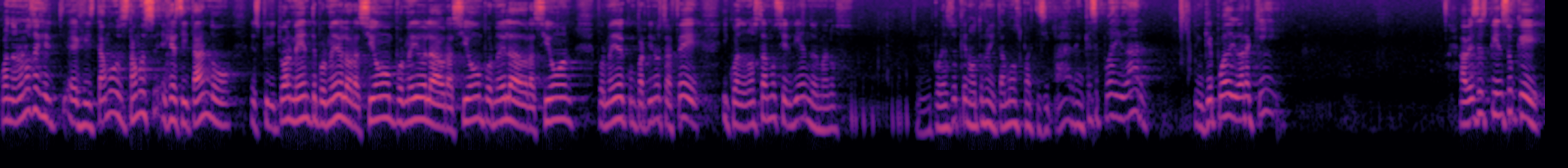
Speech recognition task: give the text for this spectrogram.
cuando no nos ejercitamos, estamos ejercitando espiritualmente por medio de la oración, por medio de la oración, por medio de la adoración, por medio de compartir nuestra fe, y cuando no estamos sirviendo, hermanos. Eh, por eso es que nosotros necesitamos participar. ¿En qué se puede ayudar? ¿En qué puedo ayudar aquí? A veces pienso que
